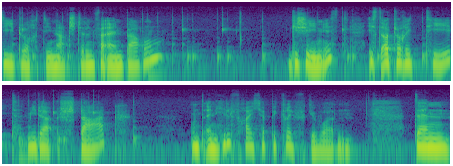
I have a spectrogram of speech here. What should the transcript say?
die durch die Nahtstellenvereinbarung geschehen ist, ist Autorität wieder stark und ein hilfreicher Begriff geworden. Denn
